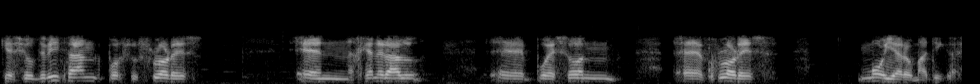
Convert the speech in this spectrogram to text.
que se utilizan por sus flores en general, eh, pues son eh, flores muy aromáticas.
